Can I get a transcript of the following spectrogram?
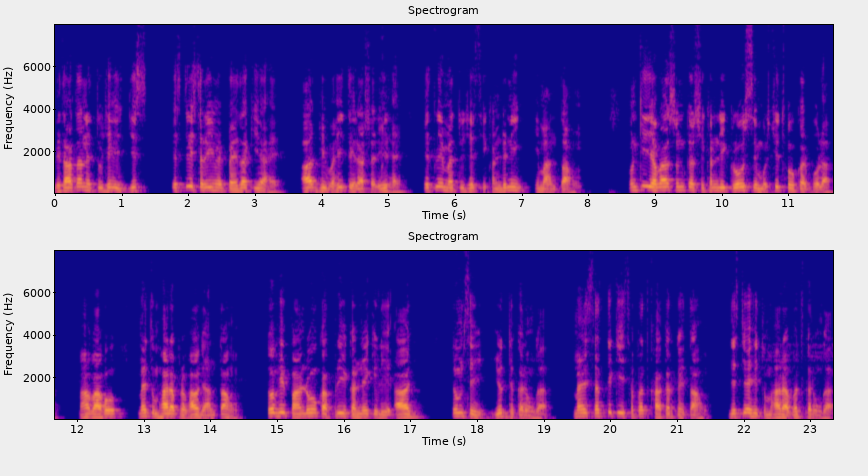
विधाता ने तुझे जिस स्त्री शरीर में पैदा किया है आज भी वही तेरा शरीर है, इसलिए मैं तुझे शिखंडनी ही मानता हूँ। उनकी यह बात सुनकर शिखंडी क्रोध से मूर्छित होकर बोला, महाबाहो, मैं तुम्हारा प्रभाव जानता हूँ तो भी पांडवों का प्रिय करने के लिए आज तुमसे युद्ध करूँगा। मैं सत्य की शपथ खाकर कहता हूँ, निश्चय ही तुम्हारा वध करूँगा।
